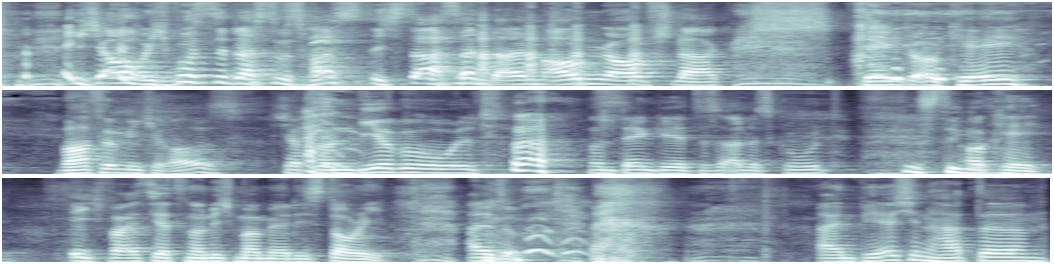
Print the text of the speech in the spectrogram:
Ich auch. Ich wusste, dass du es hast. Ich saß an deinem Augenaufschlag. Denke, okay, war für mich raus. Ich habe schon ein Bier geholt und denke, jetzt ist alles gut. Okay, ich weiß jetzt noch nicht mal mehr die Story. Also, ein Pärchen hatte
